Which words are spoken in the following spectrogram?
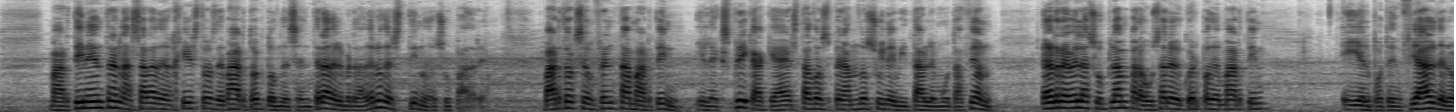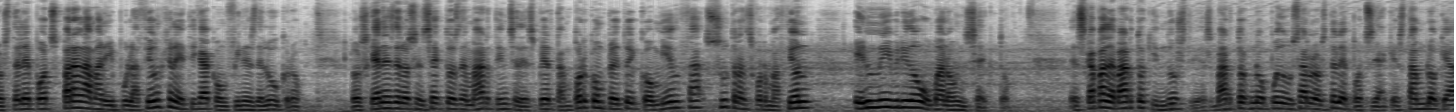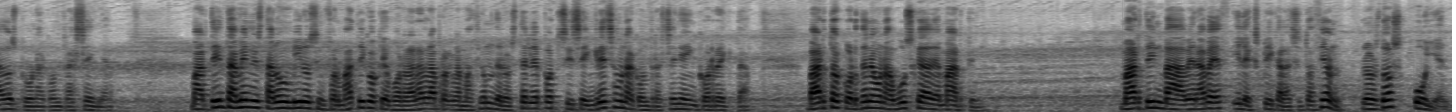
Martín entra en la sala de registros de Bartok donde se entera del verdadero destino de su padre. Bartok se enfrenta a Martín y le explica que ha estado esperando su inevitable mutación. Él revela su plan para usar el cuerpo de Martín y el potencial de los telepods para la manipulación genética con fines de lucro. Los genes de los insectos de Martin se despiertan por completo y comienza su transformación en un híbrido humano-insecto. Escapa de Bartok Industries. Bartok no puede usar los telepods ya que están bloqueados por una contraseña. Martín también instaló un virus informático que borrará la programación de los telepods si se ingresa una contraseña incorrecta. Bartok ordena una búsqueda de Martin. Martin va a ver a Beth y le explica la situación. Los dos huyen.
